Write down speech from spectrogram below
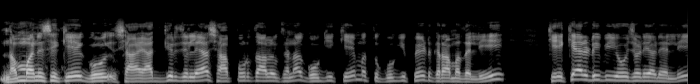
ನಮ್ಮ ಅನಿಸಿಕೆ ಗೋ ಶಾ ಯಾದಗಿರಿ ಜಿಲ್ಲೆಯ ಶಾಪುರ ತಾಲೂಕಿನ ಗೋಗಿಕೆ ಮತ್ತು ಗೋಗಿಪೇಟ್ ಗ್ರಾಮದಲ್ಲಿ K K R D B ಯೋಜನೆ ಅಡಿಯಲ್ಲಿ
